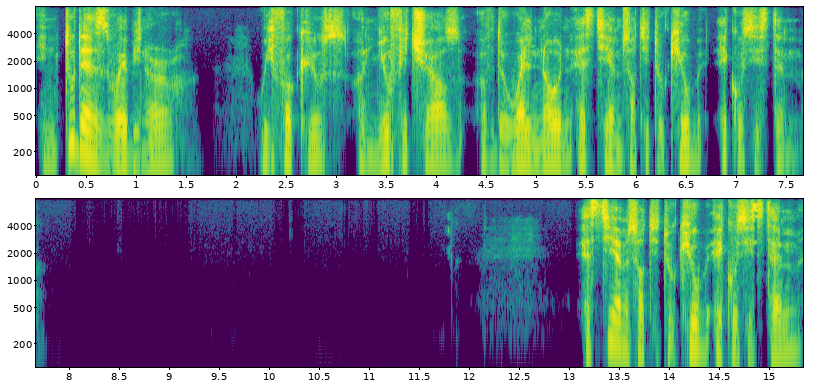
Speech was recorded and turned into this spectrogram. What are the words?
In today's webinar, we focus on new features of the well-known STM32Cube ecosystem. STM32Cube ecosystem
